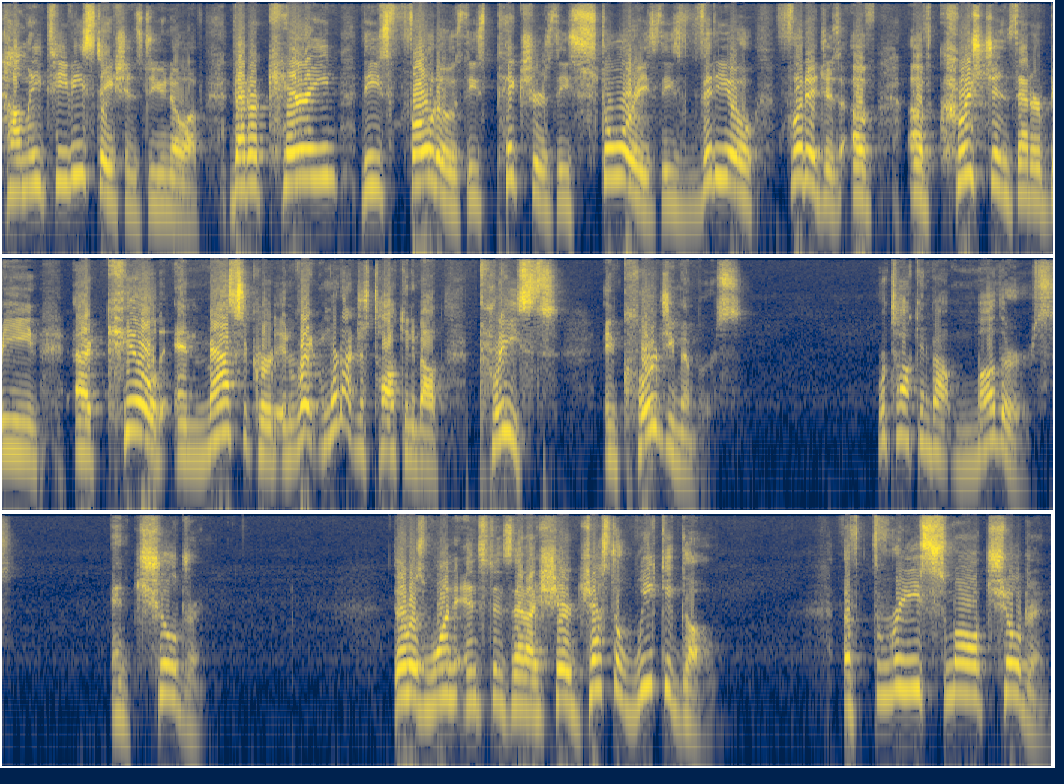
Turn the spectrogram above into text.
How many TV stations do you know of that are carrying these photos, these pictures, these stories, these video footages of, of Christians that are being uh, killed and massacred and raped? And we're not just talking about priests and clergy members, we're talking about mothers and children. There was one instance that I shared just a week ago of three small children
